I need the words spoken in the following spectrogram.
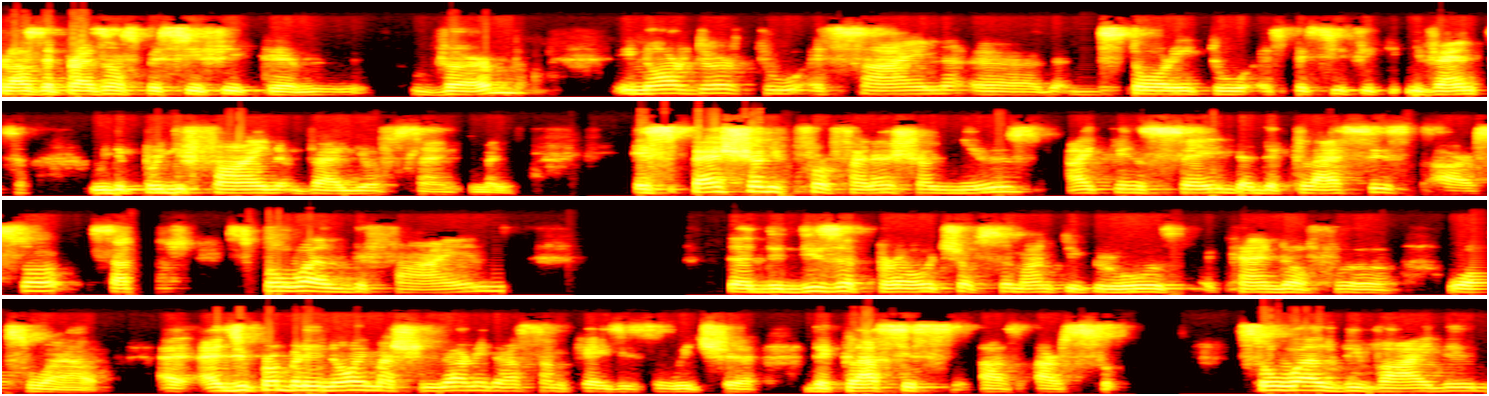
plus the presence specific um, verb in order to assign uh, the story to a specific event with a predefined value of sentiment. Especially for financial news i can say that the classes are so such so well defined that this approach of semantic rules kind of uh, works well. As you probably know, in machine learning, there are some cases in which uh, the classes are, are so, so, well divided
